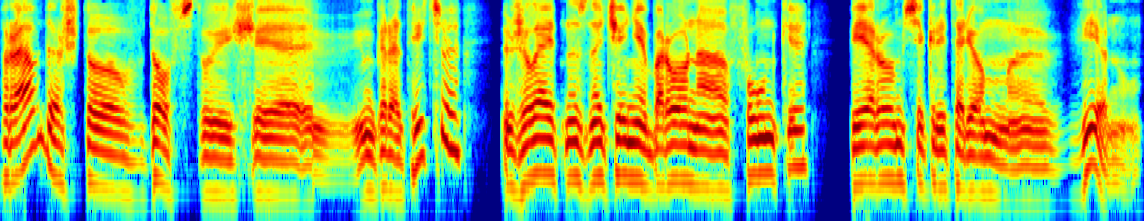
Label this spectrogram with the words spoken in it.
«Правда, что вдовствующая императрица желает назначения барона Функе первым секретарем э, Вену?»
